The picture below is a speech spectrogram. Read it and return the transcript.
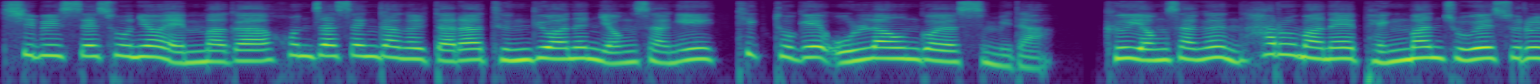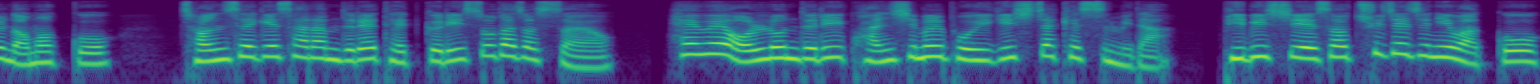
11세 소녀 엠마가 혼자 생강을 따라 등교하는 영상이 틱톡에 올라온 거였습니다. 그 영상은 하루 만에 100만 조회수를 넘었고 전 세계 사람들의 댓글이 쏟아졌어요. 해외 언론들이 관심을 보이기 시작했습니다. BBC에서 취재진이 왔고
